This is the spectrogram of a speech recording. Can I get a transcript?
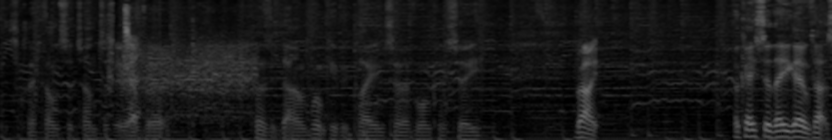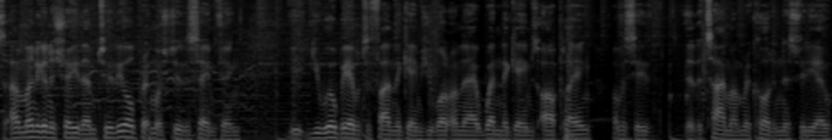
Let's click on the advert. Close it down. Won't keep it playing so everyone can see. Right. Okay, so there you go. That's. I'm only going to show you them two. They all pretty much do the same thing. You, you will be able to find the games you want on there when the games are playing. Obviously, at the time I'm recording this video,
